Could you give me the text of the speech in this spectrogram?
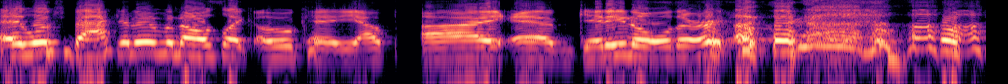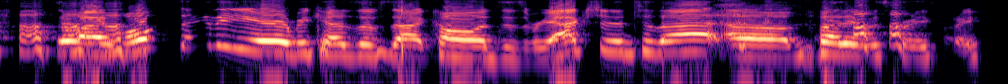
I looked back at him, and I was like, "Okay, yep, I am getting older." so, so, I won't say the year because of Zach Collins' reaction to that, um, but it was pretty funny.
